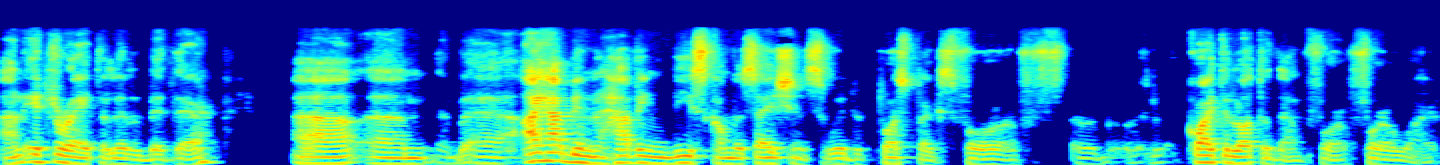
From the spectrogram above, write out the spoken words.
and iterate a little bit there. Uh, um, I have been having these conversations with prospects for quite a lot of them for for a while,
